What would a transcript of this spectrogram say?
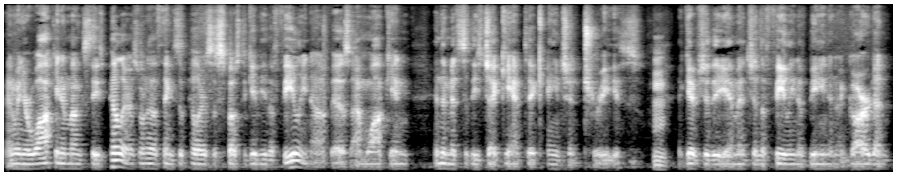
And when you're walking amongst these pillars, one of the things the pillars is supposed to give you the feeling of is I'm walking in the midst of these gigantic ancient trees. Hmm. It gives you the image and the feeling of being in a garden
